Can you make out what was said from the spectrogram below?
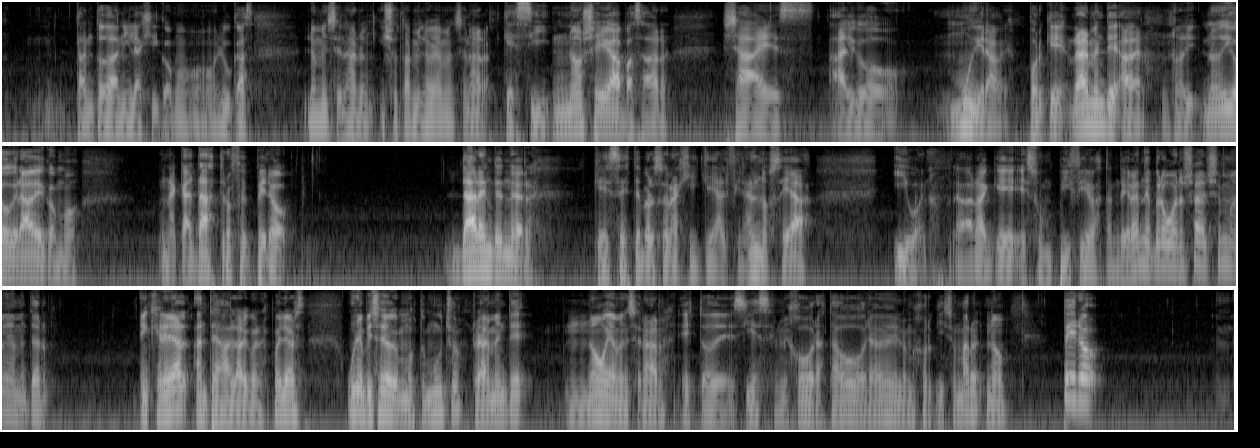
tanto Dani Laji como Lucas lo mencionaron y yo también lo voy a mencionar, que si no llega a pasar ya es algo muy grave. Porque realmente, a ver, no, digo grave como una catástrofe, pero dar a entender que es este personaje y que al final no sea... Y bueno, la verdad que es un pifi bastante grande, pero bueno, ya, ya me voy a meter... En general, antes de hablar con spoilers, un episodio que me gustó mucho, realmente no voy a mencionar esto de si es el mejor hasta ahora, eh, lo mejor que hizo Marvel, no. Pero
